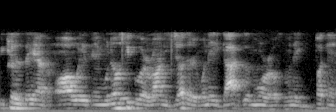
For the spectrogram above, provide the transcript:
because they have always. And when those people are around each other, when they got good morals, when they fucking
